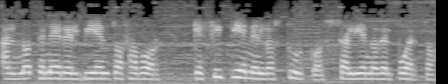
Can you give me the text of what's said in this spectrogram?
al no tener el viento a favor, que sí tienen los turcos saliendo del puerto.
